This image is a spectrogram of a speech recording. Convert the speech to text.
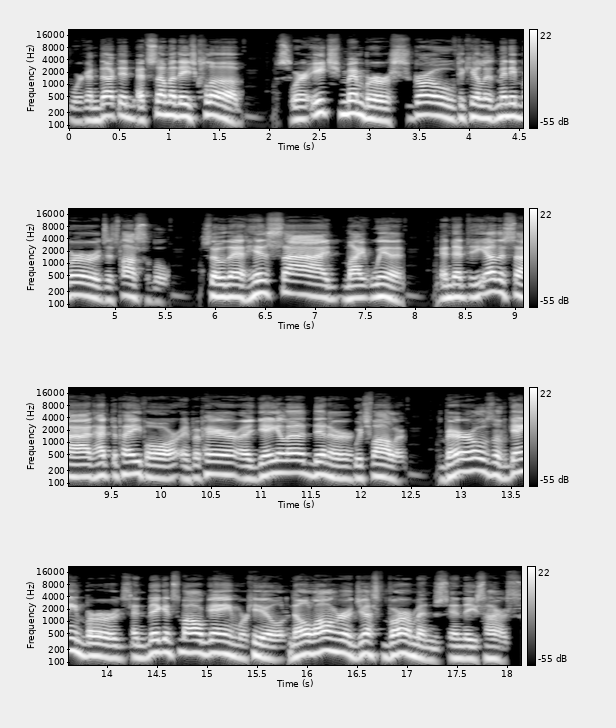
were conducted at some of these clubs where each member strove to kill as many birds as possible so that his side might win and that the other side had to pay for and prepare a gala dinner which followed. Barrels of game birds and big and small game were killed, no longer just vermins in these hunts.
